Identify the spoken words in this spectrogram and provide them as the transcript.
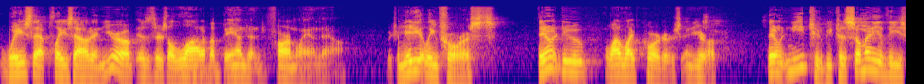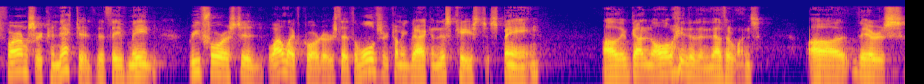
ways that plays out in Europe is there's a lot of abandoned farmland now, which immediately forests. They don't do wildlife corridors in Europe. They don't need to because so many of these farms are connected that they've made reforested wildlife corridors that the wolves are coming back, in this case, to Spain. Uh, they've gotten all the way to the Netherlands. Uh, there's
